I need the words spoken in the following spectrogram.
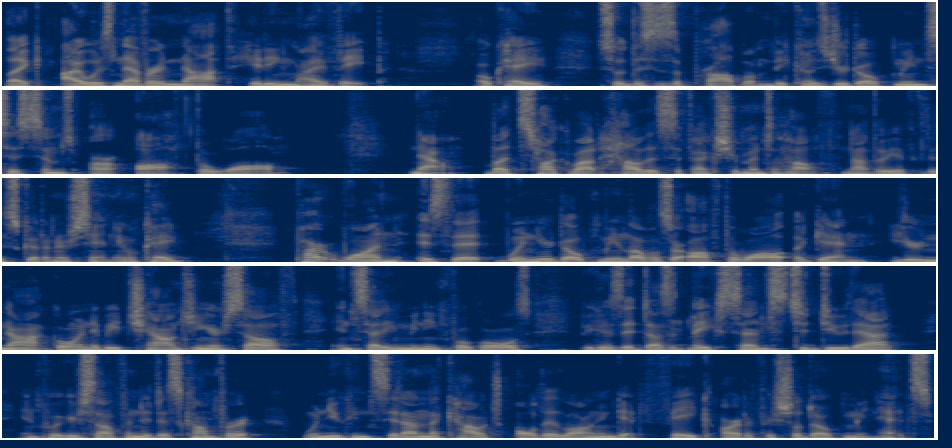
Like I was never not hitting my vape. Okay. So this is a problem because your dopamine systems are off the wall. Now, let's talk about how this affects your mental health now that we have this good understanding, okay? Part one is that when your dopamine levels are off the wall, again, you're not going to be challenging yourself and setting meaningful goals because it doesn't make sense to do that and put yourself into discomfort when you can sit on the couch all day long and get fake artificial dopamine hits.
